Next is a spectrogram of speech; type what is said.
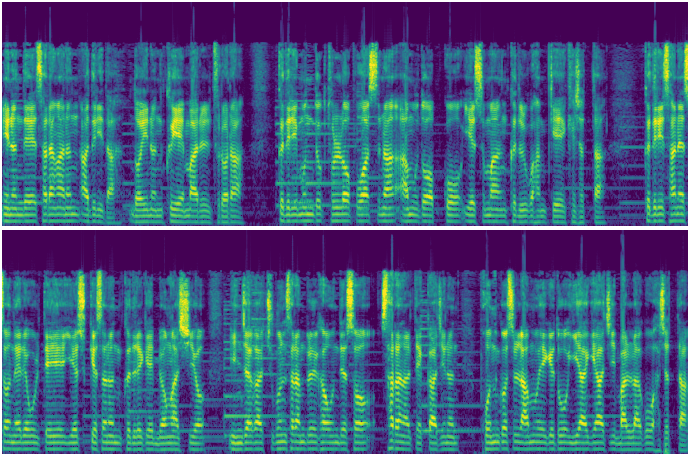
이는 내 사랑하는 아들이다. 너희는 그의 말을 들어라. 그들이 문득 둘러 보았으나 아무도 없고 예수만 그들과 함께 계셨다. 그들이 산에서 내려올 때에 예수께서는 그들에게 명하시어 인자가 죽은 사람들 가운데서 살아날 때까지는 본 것을 아무에게도 이야기하지 말라고 하셨다.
